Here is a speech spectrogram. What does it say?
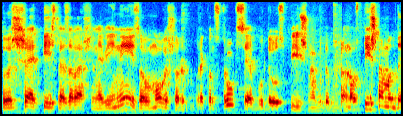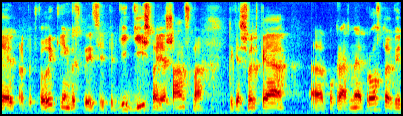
лише після завершення війни, і за умови, що реконструкція буде успішна, буде вибрана успішна модель, прийдуть великі інвестиції. Тоді дійсно є шанс на таке швидке е, покращення, не просто від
